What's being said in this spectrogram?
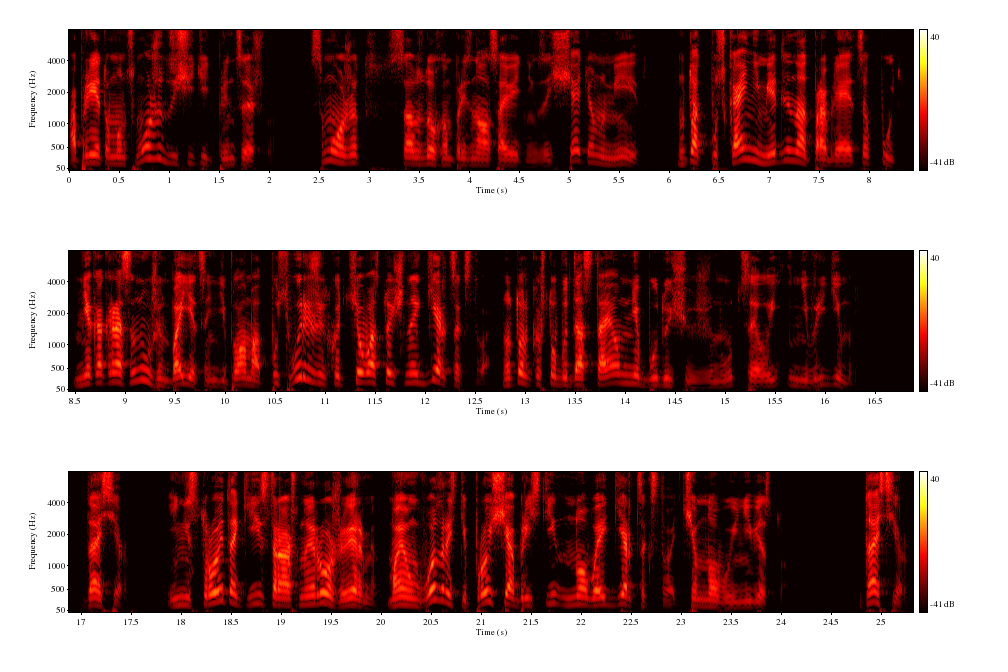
«А при этом он сможет защитить принцессу?» «Сможет», — со вздохом признал советник. «Защищать он умеет». «Ну так пускай немедленно отправляется в путь. Мне как раз и нужен боец, а не дипломат. Пусть вырежет хоть все восточное герцогство, но только чтобы доставил мне будущую жену целой и невредимой». «Да, сир», и не строй такие страшные рожи, Эрмин. В моем возрасте проще обрести новое герцогство, чем новую невесту. Да, сир.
